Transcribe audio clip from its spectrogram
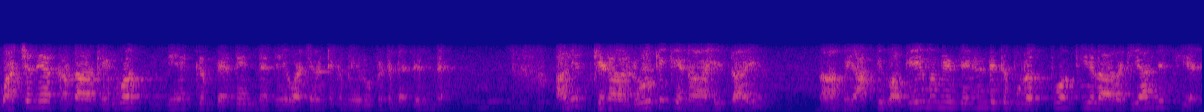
වචනය කතා කරුවත් මේක බැඳෙන්නේ නැහැ. වචන ටික මේ රූපෙට බැඳෙන්නේ නැහැ. අනිත් කෙනා ලෝකේ කෙනා හිතයි ආ මේ අපි වගේම මේ පෙනෙන දෙක බුලත් පුවක් කියලා අර කියන්නේ කියයි.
